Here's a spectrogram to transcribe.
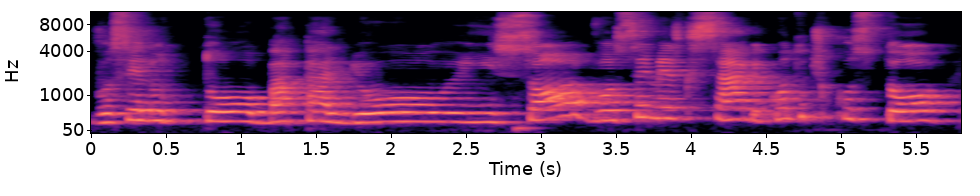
você lutou, batalhou e só você mesmo que sabe quanto te custou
